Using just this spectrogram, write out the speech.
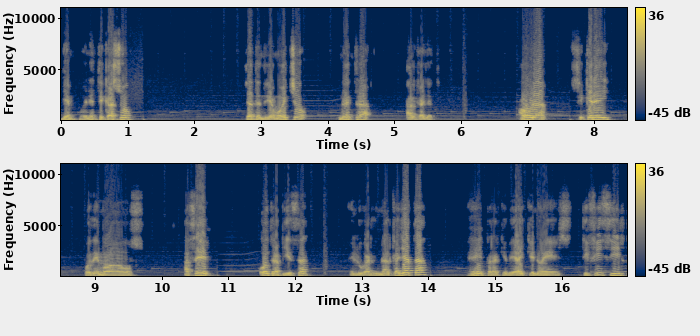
Bien, pues en este caso ya tendríamos hecho nuestra alcayata. Ahora, si queréis, podemos hacer otra pieza en lugar de una alcayata, ¿eh? para que veáis que no es difícil.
